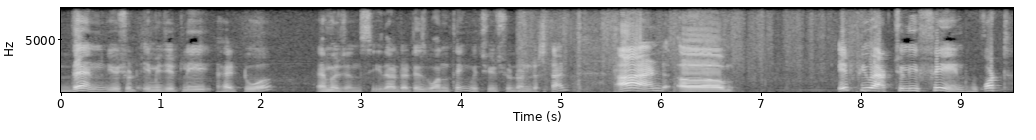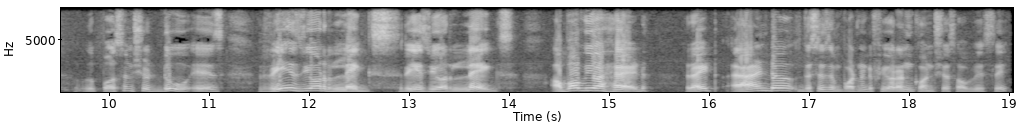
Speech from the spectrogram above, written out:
then you should immediately head to a emergency that that is one thing which you should understand. And um, if you actually faint what the person should do is raise your legs raise your legs above your head right? And uh, this is important if you are unconscious obviously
